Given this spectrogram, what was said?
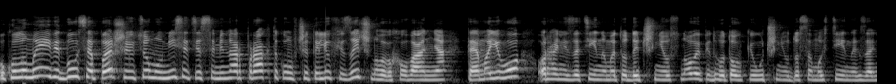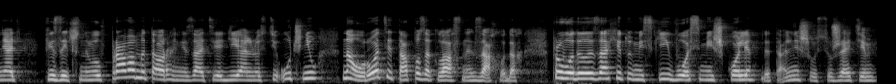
У Коломиї відбувся перший у цьому місяці семінар практикум вчителів фізичного виховання. Тема його організаційно-методичні основи підготовки учнів до самостійних занять фізичними вправами та організація діяльності учнів на уроці та позакласних заходах. Проводили захід у міській восьмій школі. Детальніше у сюжеті.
